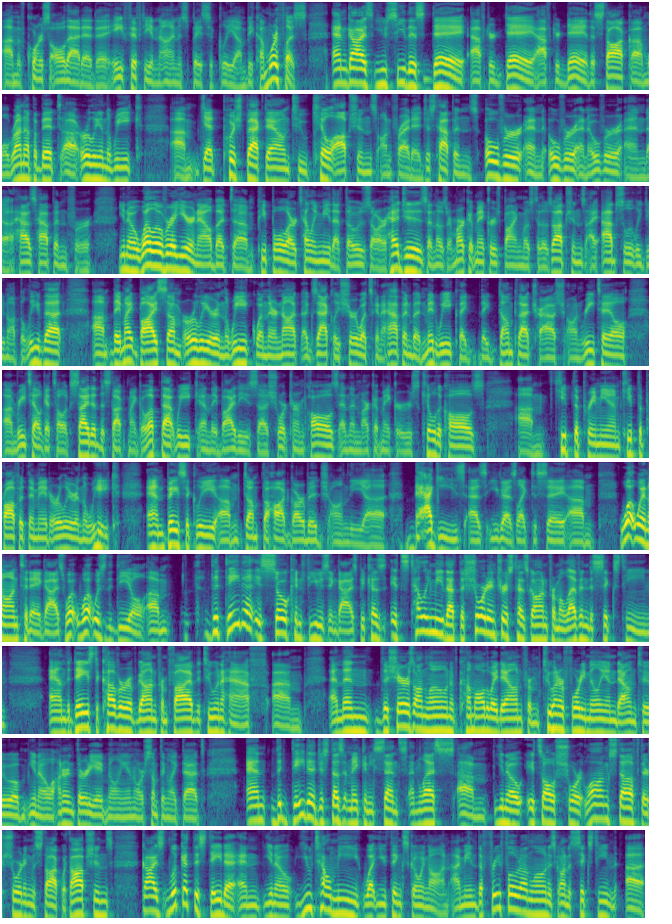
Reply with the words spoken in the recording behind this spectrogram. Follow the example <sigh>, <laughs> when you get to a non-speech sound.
Um, of course, all that at uh, 850 and 9 is basically um, become worthless. And guys, you see this day after day after day. The stock um, will run up a bit uh, early in the week um, get pushed back down to kill options on Friday. It just happens over and over and over and uh, has happened for, you know, well over a year now. But um, people are telling me that those are hedges and those are market makers buying most of those options. I absolutely do not believe that. Um, they might buy some earlier in the week when they're not exactly sure what's going to happen, but midweek they they dump that trash on retail. Um, retail gets all excited. The stock might go up that week, and they buy these uh, short term calls, and then market makers kill the calls. Um, keep the premium, keep the profit they made earlier in the week, and basically um, dump the hot garbage on the uh, baggies, as you guys like to say. Um, what went on today, guys? What what was the deal? Um, the data is so confusing, guys, because it's telling me that the short interest has gone from 11 to 16 and the days to cover have gone from five to two and a half. Um, and then the shares on loan have come all the way down from 240 million down to um, you know 138 million or something like that. And the data just doesn't make any sense unless um, you know it's all short long stuff. They're shorting the stock with options. Guys, look at this data and you know you tell me what you think's going on. I mean, the free float on loan has gone to 16. Uh,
